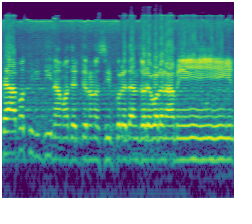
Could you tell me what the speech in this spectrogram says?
কিয়ামতের দিন আমাদের জন্য নসিব করে দেন। জোরে বলেন, আমিন।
